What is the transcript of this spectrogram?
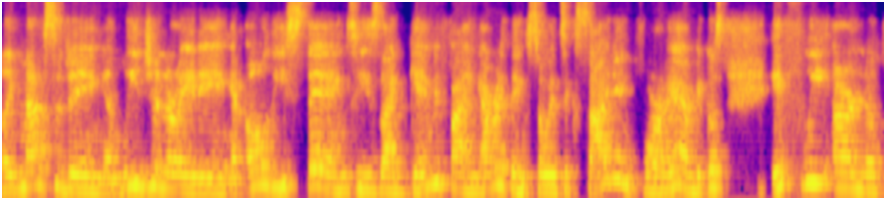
like messaging and lead generating and all these things, he's like gamifying everything. So it's exciting for him because if we are not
